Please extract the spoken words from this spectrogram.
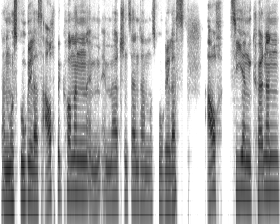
dann muss Google das auch bekommen im, im Merchant Center, muss Google das auch ziehen können.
